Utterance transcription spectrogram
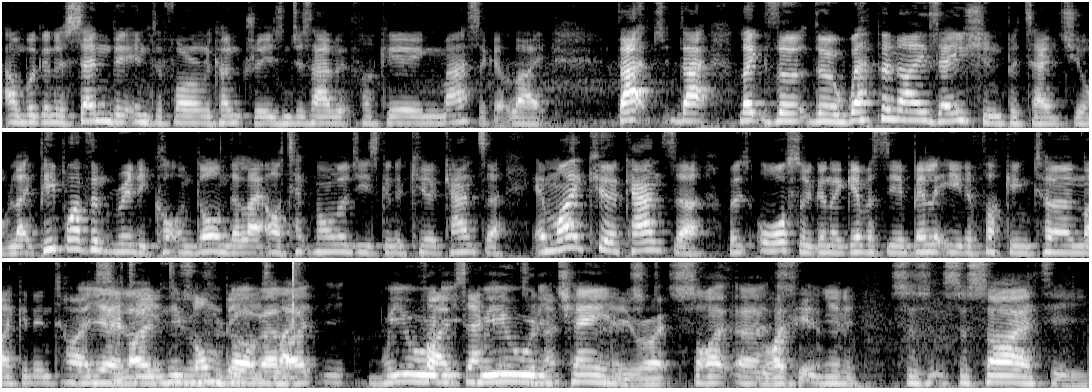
And we're gonna send it into foreign countries and just have it fucking massacre. Like that, that like the the weaponization potential. Like people haven't really cottoned on. They're like, our technology is gonna cure cancer. It might cure cancer, but it's also gonna give us the ability to fucking turn like an entire yeah, city like into people zombies. about like, like, we already seconds, we you already know? changed Yeah, right. si- uh, Life s- here. you know so- society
